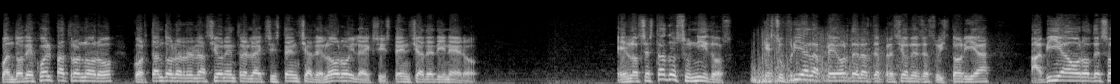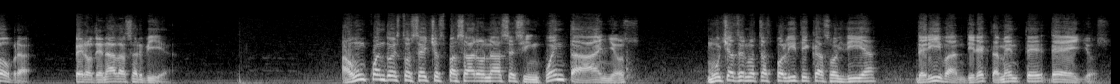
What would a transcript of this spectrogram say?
cuando dejó el patrón oro, cortando la relación entre la existencia del oro y la existencia de dinero. En los Estados Unidos, que sufría la peor de las depresiones de su historia, había oro de sobra, pero de nada servía. Aun cuando estos hechos pasaron hace 50 años, muchas de nuestras políticas hoy día derivan directamente de ellos.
